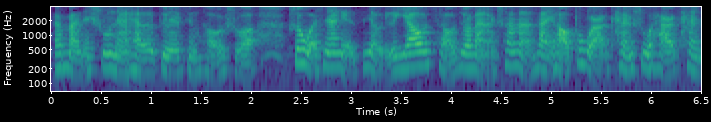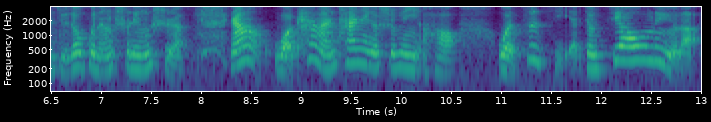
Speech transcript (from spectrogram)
然后把那书拿下来对着镜头说：“说我现在给自己有一个要求，就是晚上吃完晚饭以后，不管是看书还是看剧，都不能吃零食。”然后我看完他那个视频以后。我自己就焦虑了，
